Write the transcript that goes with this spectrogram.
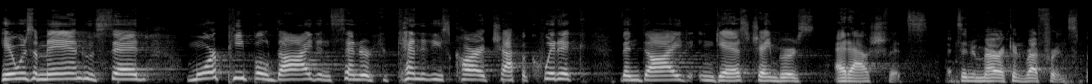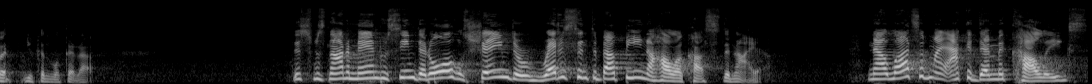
Here was a man who said, More people died in Senator Kennedy's car at Chappaquiddick than died in gas chambers at Auschwitz. That's an American reference, but you can look it up. This was not a man who seemed at all ashamed or reticent about being a Holocaust denier. Now, lots of my academic colleagues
